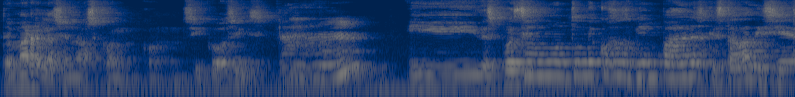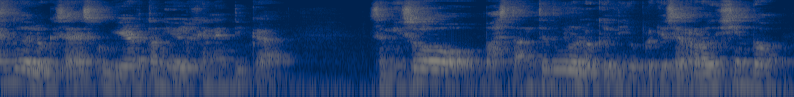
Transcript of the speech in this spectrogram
temas relacionados con, con psicosis. Ajá. Ujú. Y después de un montón de cosas bien padres que estaba diciendo de lo que se ha descubierto a nivel genética, se me hizo bastante duro lo que él dijo, porque cerró diciendo,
